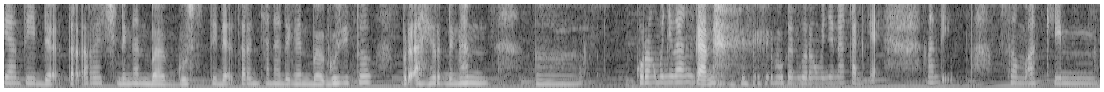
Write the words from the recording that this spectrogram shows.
yang tidak terarrange dengan bagus tidak terencana dengan bagus itu berakhir dengan uh, kurang menyenangkan. Bukan kurang menyenangkan kayak nanti semakin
